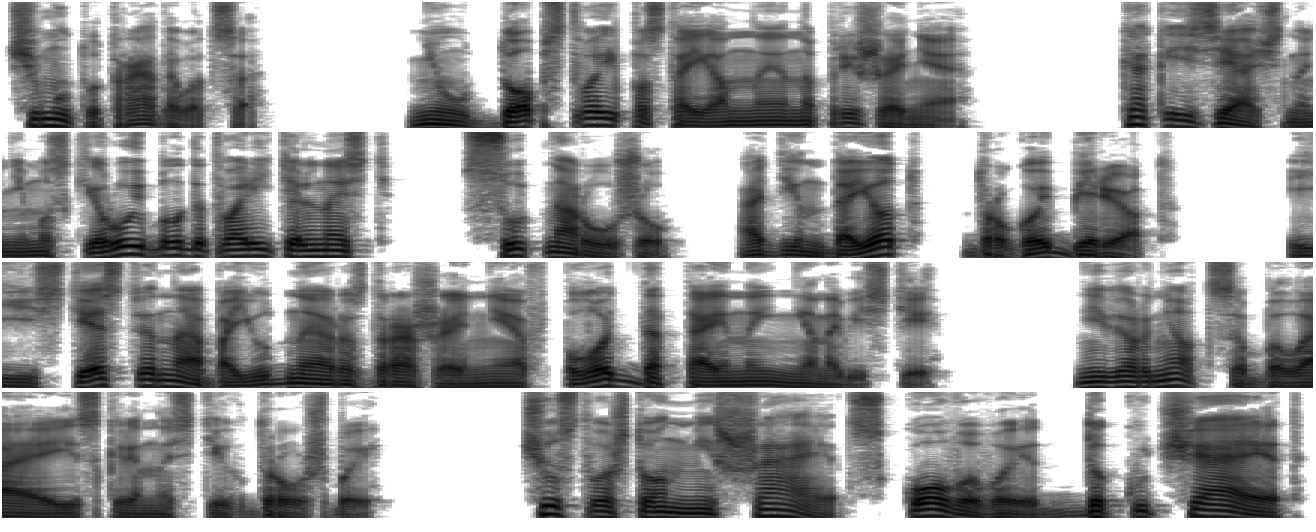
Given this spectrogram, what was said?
Чему тут радоваться? Неудобство и постоянное напряжение. Как изящно не маскируй благотворительность, суть наружу. Один дает, другой берет. И, естественно, обоюдное раздражение, вплоть до тайной ненависти. Не вернется былая искренность их дружбы. Чувство, что он мешает, сковывает, докучает,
